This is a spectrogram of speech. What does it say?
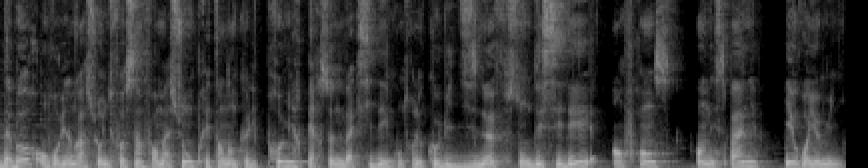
D'abord, on reviendra sur une fausse information prétendant que les premières personnes vaccinées contre le Covid-19 sont décédées en France, en Espagne et au Royaume-Uni.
